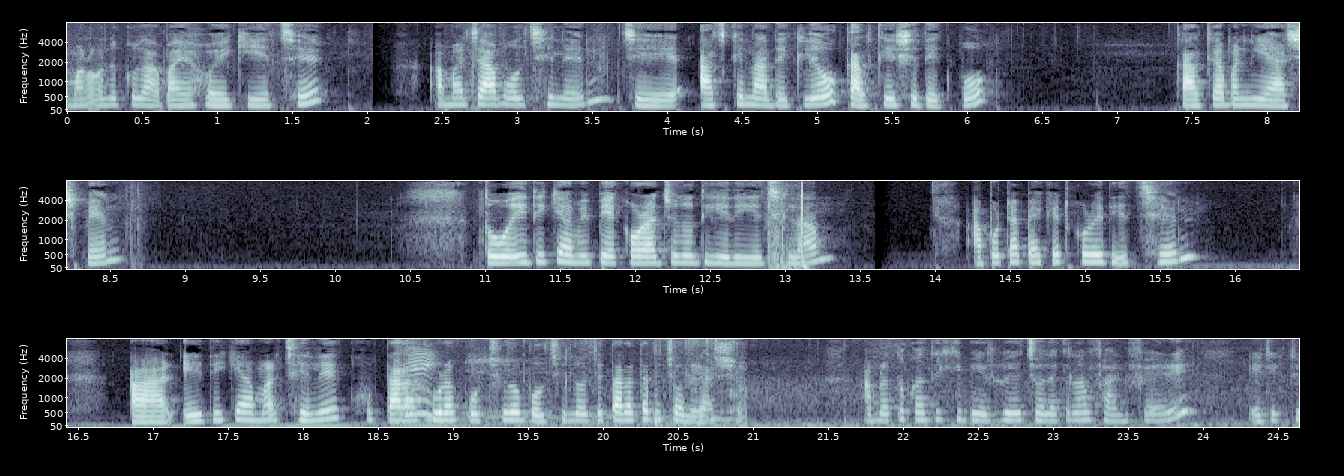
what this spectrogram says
আমার অনেকগুলো আবায়া হয়ে গিয়েছে। আমার যা বলছিলেন যে আজকে না দেখলেও কালকে এসে দেখব। কালকে আবার নিয়ে আসবেন। তো এইদিকে আমি পে করার জন্য দিয়ে দিয়েছিলাম। আপুটা প্যাকেট করে দিচ্ছেন। আর এইদিকে আমার ছেলে খুব তাড়াহুড়া করছিল, বলছিল যে তাড়াতাড়ি চলে আসো। আমরা দোকান থেকে বের হয়ে চলে গেলাম ফান ফেয়ারে এটা একটি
